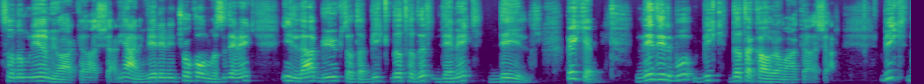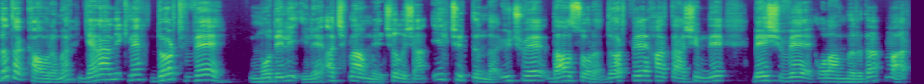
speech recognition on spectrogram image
tanımlayamıyor arkadaşlar. Yani verinin çok olması demek illa büyük data, Big Data'dır demek değildir. Peki nedir bu Big Data kavramı arkadaşlar? Big Data kavramı genellikle 4V modeli ile açıklanmaya çalışan ilk çıktığında 3V daha sonra 4V hatta şimdi 5V olanları da var.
